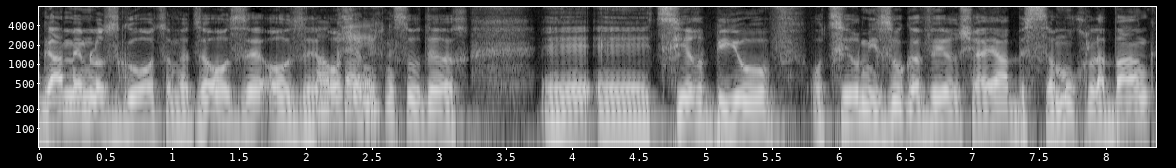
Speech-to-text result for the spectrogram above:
גם הן לא סגורות, זאת אומרת, זה או זה או זה, okay. או אוקיי. שהם נכנסו דרך אה, אה, ציר ביוב או ציר מיזוג אוויר שהיה בסמוך לבנק,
